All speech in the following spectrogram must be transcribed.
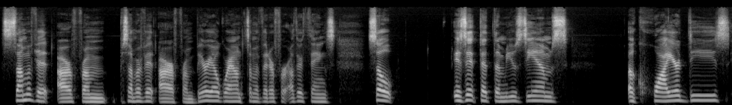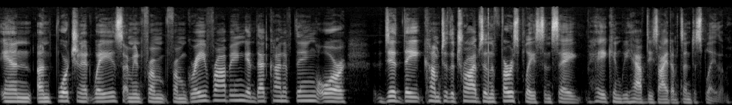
Some of it are from some of it are from burial grounds, some of it are for other things. So is it that the museums acquired these in unfortunate ways? I mean, from from grave robbing and that kind of thing, or did they come to the tribes in the first place and say, hey, can we have these items and display them?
